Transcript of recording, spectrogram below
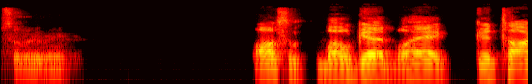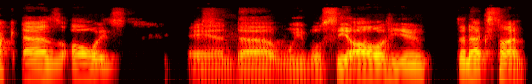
Absolutely. Awesome. Well, good. Well, hey, good talk as always. And uh, we will see all of you the next time.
